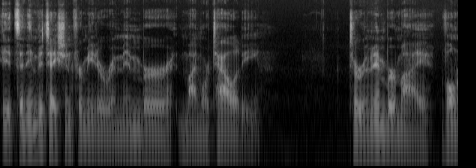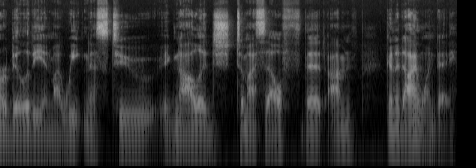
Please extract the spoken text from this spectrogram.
it's an invitation for me to remember my mortality to remember my vulnerability and my weakness, to acknowledge to myself that I'm going to die one day.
